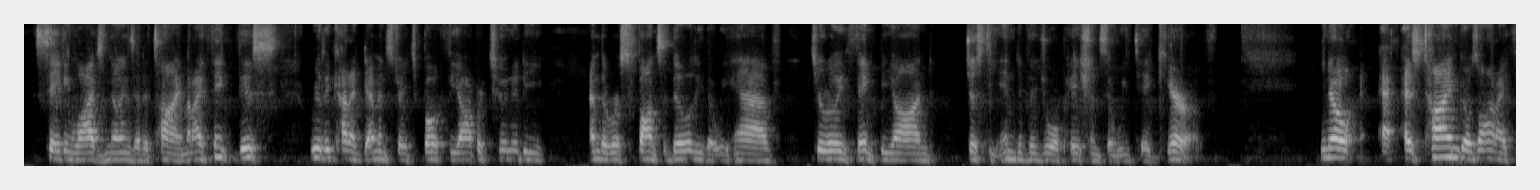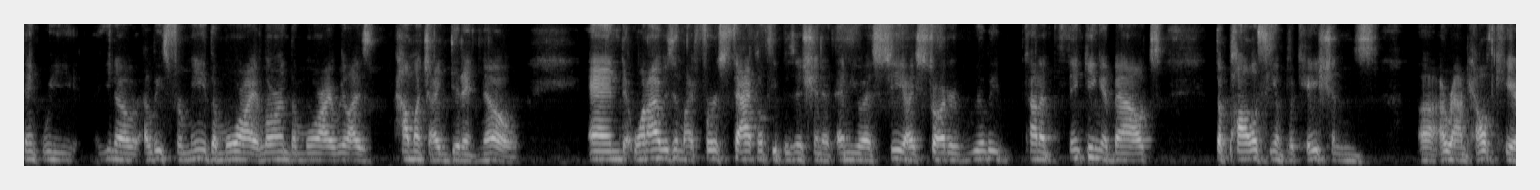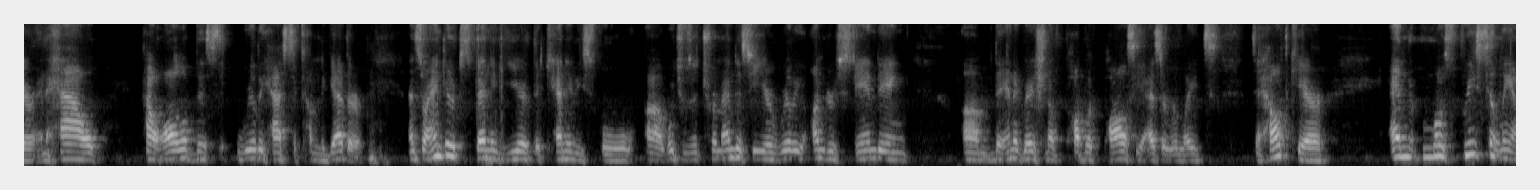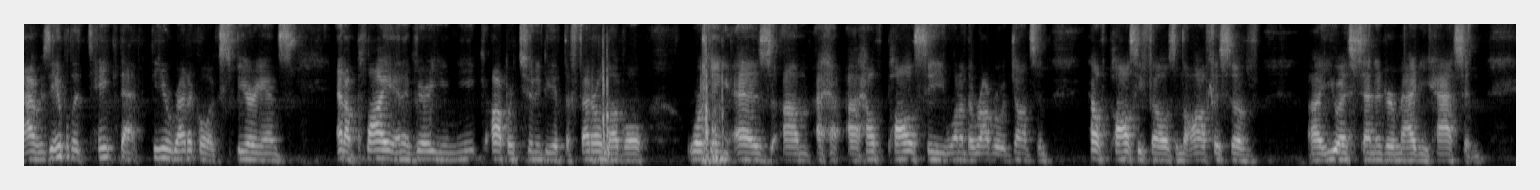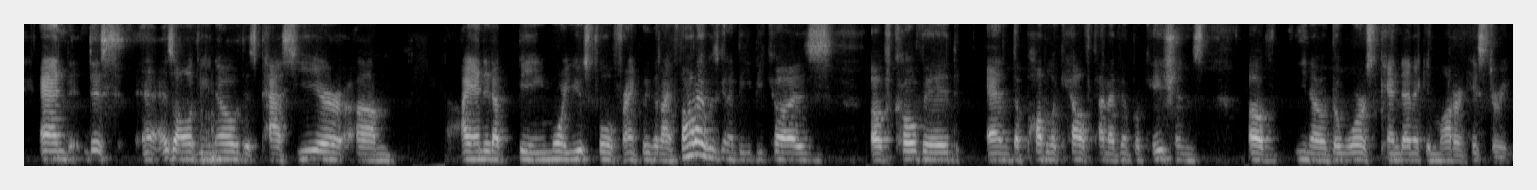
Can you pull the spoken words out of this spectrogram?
saving lives millions at a time. And I think this really kind of demonstrates both the opportunity and the responsibility that we have to really think beyond just the individual patients that we take care of. You know, as time goes on, I think we, you know, at least for me, the more I learned, the more I realized how much I didn't know. And when I was in my first faculty position at MUSC, I started really kind of thinking about the policy implications uh, around healthcare and how, how all of this really has to come together. And so I ended up spending a year at the Kennedy School, uh, which was a tremendous year, really understanding um, the integration of public policy as it relates to healthcare. And most recently, I was able to take that theoretical experience and apply it in a very unique opportunity at the federal level, working as um, a, a, health policy, one of the Robert Wood Johnson Health Policy Fellows in the office of uh, US Senator Maggie Hassan. And this, as all of you know, this past year, um, I ended up being more useful, frankly, than I thought I was going to be because of COVID and the public health kind of implications of you know the worst pandemic in modern history.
